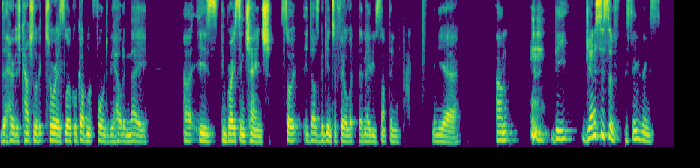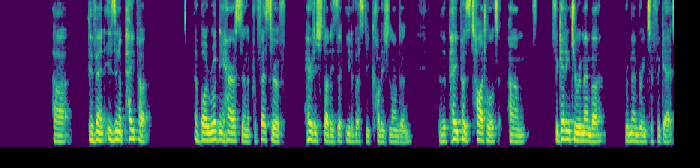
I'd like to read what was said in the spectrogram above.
the Heritage Council of Victoria's local government forum to be held in May uh, is Embracing Change. So it does begin to feel that there may be something in the air. Um, the genesis of this evening's uh, event is in a paper by Rodney Harrison, a professor of heritage studies at University College London. And the paper is titled um, Forgetting to Remember, Remembering to Forget,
